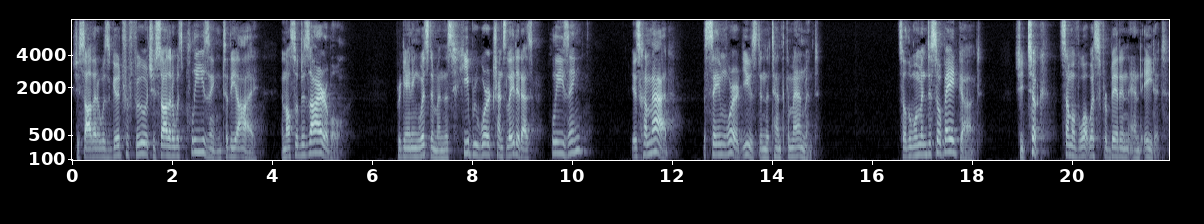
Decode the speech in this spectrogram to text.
she saw that it was good for food, she saw that it was pleasing to the eye, and also desirable for gaining wisdom. And this Hebrew word translated as pleasing is chamad, the same word used in the tenth commandment. So the woman disobeyed God. She took some of what was forbidden and ate it.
